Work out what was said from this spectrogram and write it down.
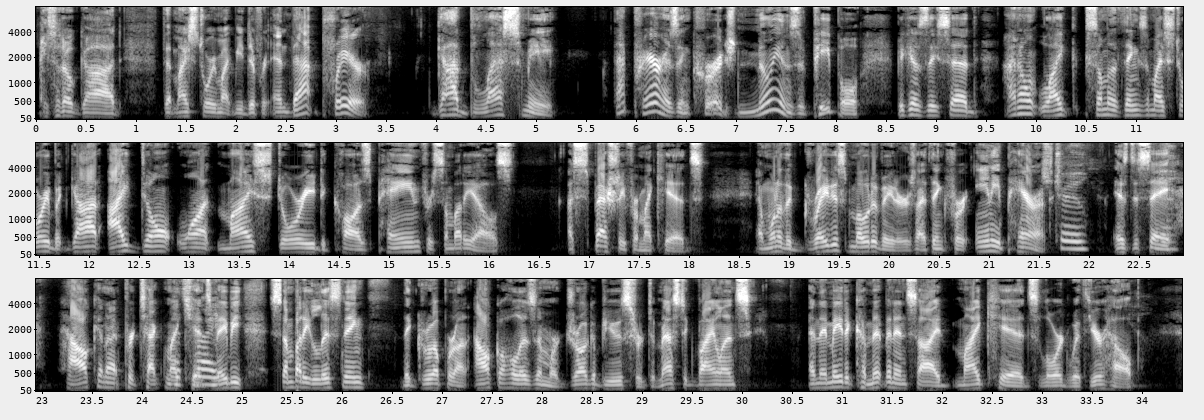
He said, Oh God, that my story might be different. And that prayer, God bless me, that prayer has encouraged millions of people because they said, I don't like some of the things in my story, but God, I don't want my story to cause pain for somebody else, especially for my kids. And one of the greatest motivators, I think, for any parent is to say, how can I protect my That's kids? right. Maybe somebody listening, they grew up around alcoholism or drug abuse or domestic violence, and they made a commitment inside, my kids, Lord, with your help,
